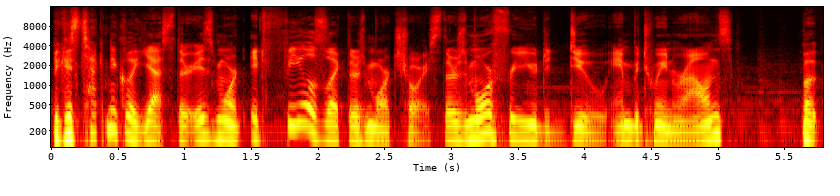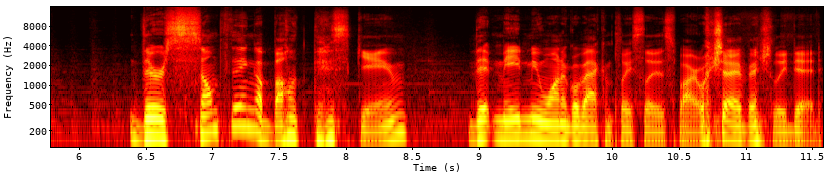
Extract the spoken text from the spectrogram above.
Because technically, yes, there is more. It feels like there's more choice. There's more for you to do in between rounds, but there's something about this game that made me want to go back and play Slay the Spire, which I eventually did.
